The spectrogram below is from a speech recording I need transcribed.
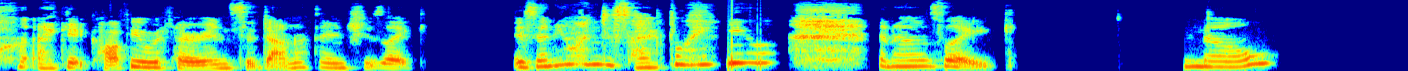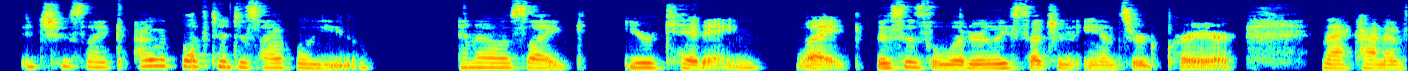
I get coffee with her and sit down with her, and she's like, Is anyone discipling you? And I was like, No. And she's like, I would love to disciple you. And I was like, You're kidding. Like, this is literally such an answered prayer. And I kind of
